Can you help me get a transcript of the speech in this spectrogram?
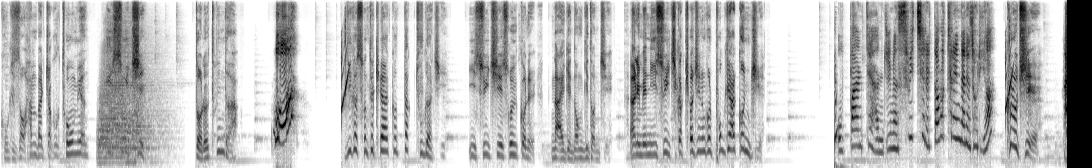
거기서 한 발자국 더 오면 이 스위치 떨어뜨린다. 뭐? 네가 선택해야 할 건 딱 두 가지. 이 스위치의 소유권을 나에게 넘기던지 아니면 이 스위치가 켜지는 걸 포기할 건지. 오빠한테 안 주면 스위치를 떨어뜨린다는 소리야? 그렇지. 아,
